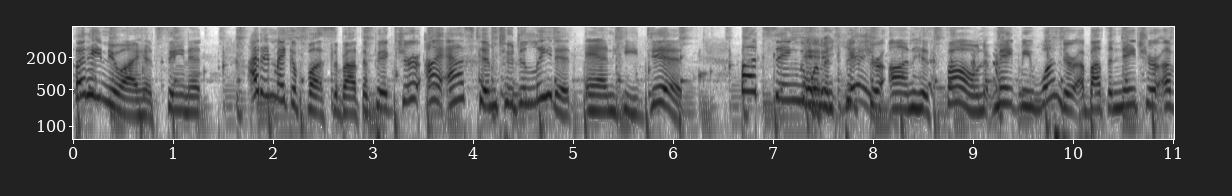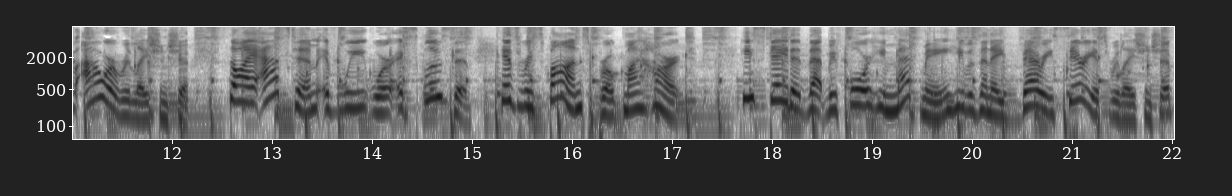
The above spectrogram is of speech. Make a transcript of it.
but he knew I had seen it. I didn't make a fuss about the picture. I asked him to delete it, and he did. But seeing the woman's picture on his phone made me wonder about the nature of our relationship. So I asked him if we were exclusive. His response broke my heart. He stated that before he met me, he was in a very serious relationship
